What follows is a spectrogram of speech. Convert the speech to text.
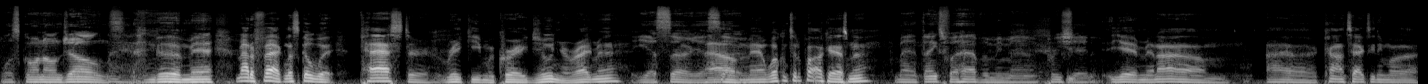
What's going on, Jones? Man, good, man. Matter of fact, let's go with Pastor Ricky McCray Jr., right, man? Yes, sir. Yes, oh, sir. man. Welcome to the podcast, man. Man, thanks for having me, man. Appreciate it. Yeah, man. I um I uh, contacted him uh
